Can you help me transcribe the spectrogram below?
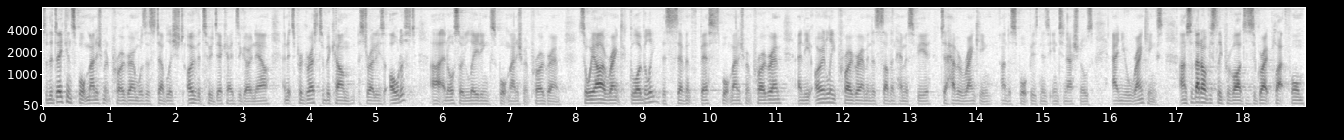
So the Deakin Sport Management Program was established over two decades ago now and it's progressed to become Australia's oldest uh, and also leading sport management program. So we are ranked globally the seventh best sport management program and the only program in the Southern Hemisphere to have a ranking under Sport Business International's annual rankings. Um, so that obviously provides us a great platform.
